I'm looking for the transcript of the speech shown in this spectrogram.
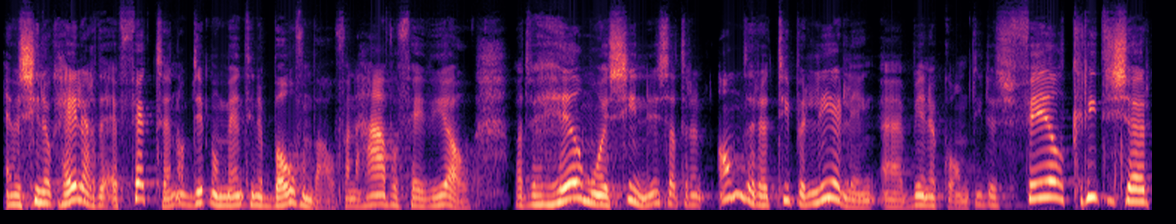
En we zien ook heel erg de effecten op dit moment in de bovenbouw van de HAVO-VWO. Wat we heel mooi zien is dat er een andere type leerling uh, binnenkomt. Die dus veel kritischer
